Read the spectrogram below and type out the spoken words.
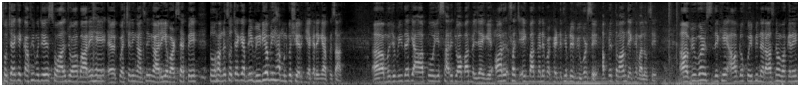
सोचा है कि काफ़ी मुझे सवाल जवाब आ रहे हैं क्वेश्चनिंग आंसरिंग आ रही है व्हाट्सएप पे। तो हमने सोचा कि अपनी वीडियो भी हम उनको शेयर किया करेंगे आपके साथ। मुझे उम्मीद है कि आपको ये सारे जवाब मिल जाएँगे। और सच, एक बात मैंने करनी थी अपने व्यूवर्स से, अपने तमाम देखने वालों से। व्यूवर्स देखें, आप लोग कोई भी नाराज़ ना हुआ करें।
